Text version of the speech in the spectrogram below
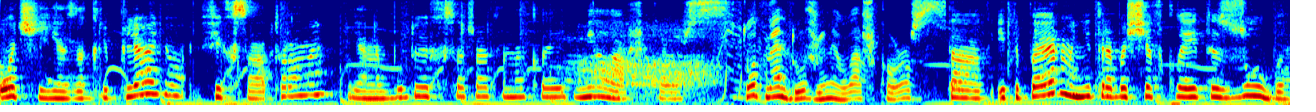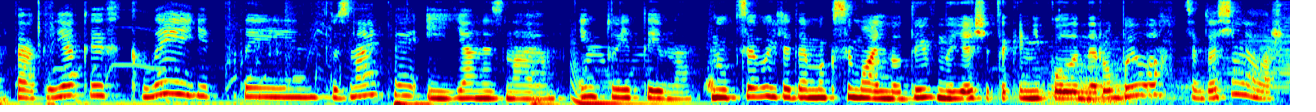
Очі я закріпляю фіксаторами. Я не буду їх саджати на клей. Мілашка ось. Тут не дуже мілашка ось. Так, і тепер мені треба ще вклеїти зуби. Так, як їх клеїти? Ви знаєте, і я не знаю. Інтуїтивно. Ну це виглядає максимально дивно. Я ще таке ніколи не робила. Це досі мілашка.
